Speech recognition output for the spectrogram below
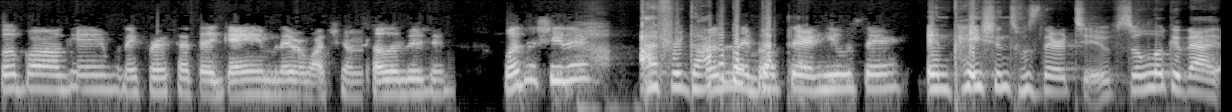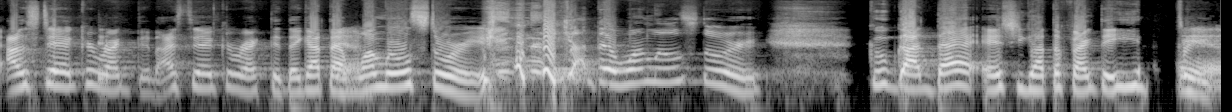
football game when they first had that game and they were watching on television. Wasn't she there? I forgot Wasn't about they both there and he was there. And Patience was there too. So look at that. I stand corrected. I stand corrected. They got that yeah. one little story. they got that one little story. Coop got that, and she got the fact that he. Yeah.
